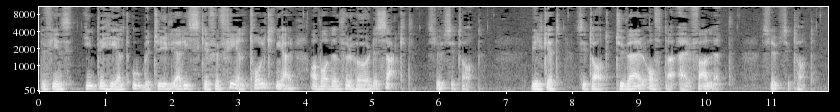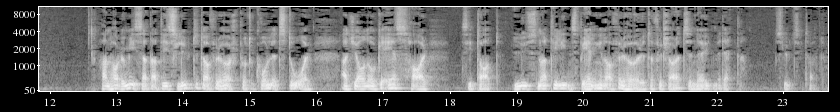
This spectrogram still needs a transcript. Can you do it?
det finns inte helt obetydliga risker för feltolkningar av vad den förhörde sagt. Slutcitat. Vilket, citat, tyvärr ofta är fallet. Slutcitat. Han har då missat att det i slutet av förhörsprotokollet står att Jan-Åke S har, citat, lyssnat till inspelningen av förhöret och förklarat sig nöjd med detta. Slutcitat.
